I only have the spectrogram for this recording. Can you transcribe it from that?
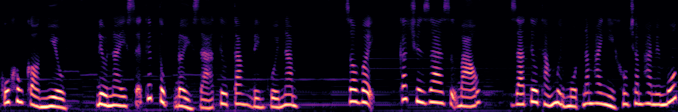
cũng không còn nhiều, điều này sẽ tiếp tục đẩy giá tiêu tăng đến cuối năm. Do vậy, các chuyên gia dự báo, giá tiêu tháng 11 năm 2021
